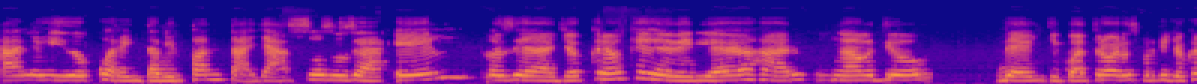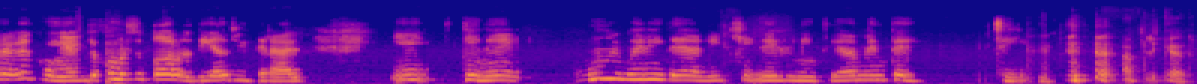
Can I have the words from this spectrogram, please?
ha leído 40 mil pantallazos. O sea, él, o sea, yo creo que debería dejar un audio de 24 horas, porque yo creo que con él yo converso todos los días, literal. Y tiene muy buena idea, Richie, definitivamente. Sí. Aplicar,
